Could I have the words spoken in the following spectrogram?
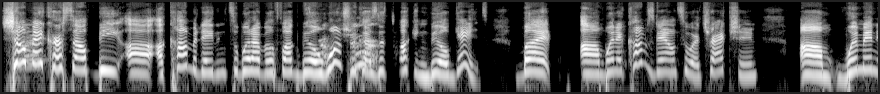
She'll make herself be uh accommodating to whatever the fuck Bill wants sure. because it's fucking Bill Gates. But um when it comes down to attraction, um women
